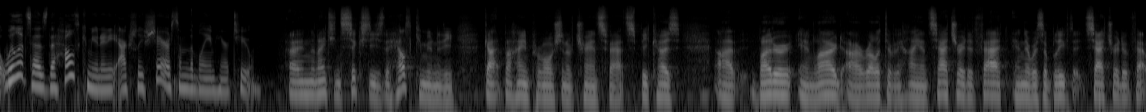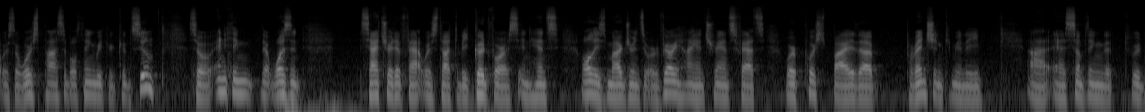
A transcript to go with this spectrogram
But Willett says the health community actually shares some of the blame here, too. Uh, in the 1960s, the health community got behind promotion of trans fats because uh, butter and lard are relatively high in saturated fat, and there was a belief that saturated fat was the worst possible thing we could consume. So anything that wasn't saturated fat was thought to be good for us, and hence all these margarines that were very high in trans fats were pushed by the prevention community uh, as something that would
